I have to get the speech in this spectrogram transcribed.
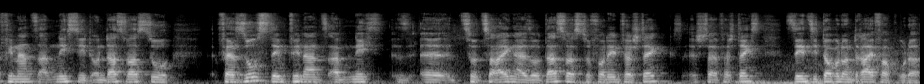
Finanzamt nicht sieht. Und das, was du versuchst, dem Finanzamt nicht äh, zu zeigen, also das, was du vor denen versteckst, versteckst, sehen sie doppelt und dreifach, Bruder.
